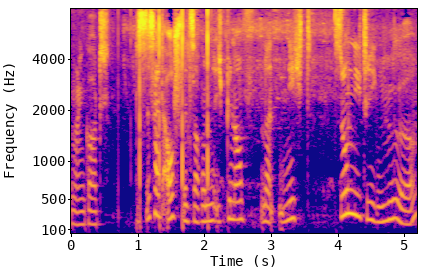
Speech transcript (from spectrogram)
Oh mein Gott. Das ist halt auch Schwitzerrunde. Ich bin auf einer nicht so niedrigen Höhe.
